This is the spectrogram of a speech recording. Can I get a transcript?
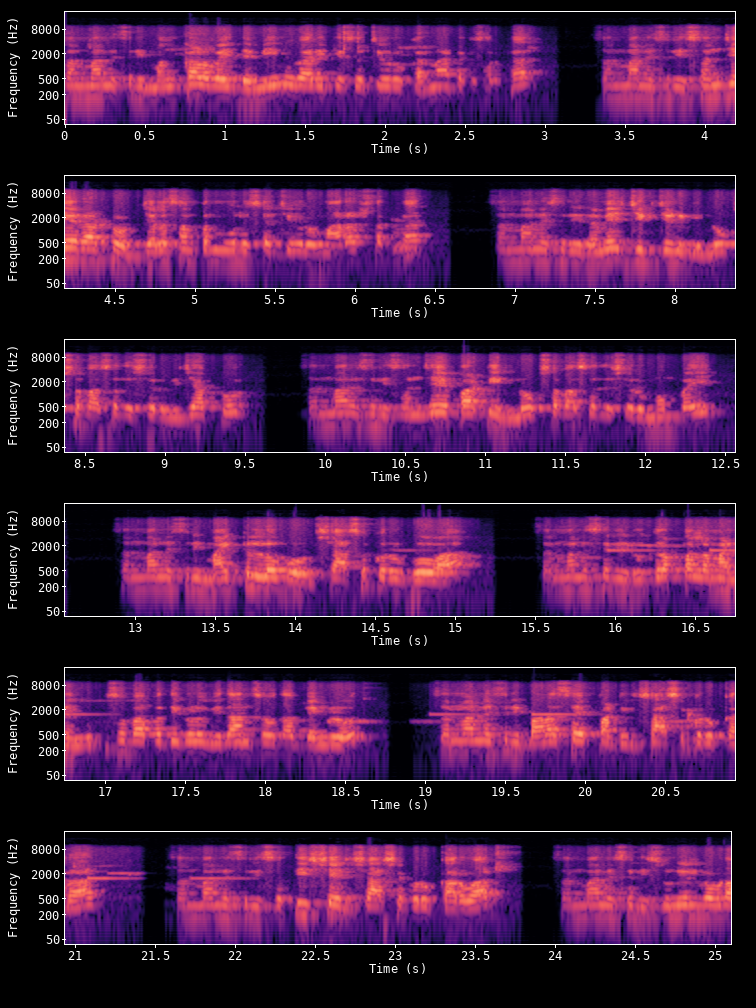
ಸನ್ಮಾನ್ಯ ಶ್ರೀ ಮಂಕಾಳ ವೈದ್ಯ ಮೀನುಗಾರಿಕೆ ಸಚಿವರು ಕರ್ನಾಟಕ ಸರ್ಕಾರ, ಸನ್ಮಾನ್ಯ ಶ್ರೀ ಸಂಜಯ್ ರಾಠೋಡ್, ಜಲಸಂಪನ್ಮೂಲ ಸಚಿವರು ಮಹಾರಾಷ್ಟ್ರ ಸರ್ಕಾರ ಸನ್ಮಾನ್ಯ ಶ್ರೀ ರಮೇಶ್ ಜಿಗಜಿಣಗಿ ಲೋಕಸಭಾ ಸದಸ್ಯರು ವಿಜಾಪುರ್ ಸನ್ಮಾನ್ಯ ಶ್ರೀ ಸಂಜಯ್ ಪಾಟೀಲ್ ಲೋಕಸಭಾ ಸದಸ್ಯರು ಮುಂಬೈ ಸನ್ಮಾನ್ಯ ಶ್ರೀ ಮೈಕಲ್ ಲೋಬೋ ಶಾಸಕರು ಗೋವಾ ಸನ್ಮಾನ್ಯ ಶ್ರೀ ರುದ್ರಪ್ಪ ಲಮಾಣಿ ಉಪಸಭಾಪತಿಗಳು ವಿಧಾನಸೌಧ ಬೆಂಗಳೂರು ಸನ್ಮಾನ್ಯ ಶ್ರೀ ಬಾಳಾಸಾಹೇಬ್ ಪಾಟೀಲ್ ಶಾಸಕರು ಕರಾಡ್ ಸನ್ಮಾನ್ಯ ಶ್ರೀ ಸತೀಶ್ ಶೈಲ್ ಶಾಸಕರು ಕಾರವಾರ ಸನ್ಮಾನ್ಯ ಶ್ರೀ ಸುನೀಲ್ ಗೌಡ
